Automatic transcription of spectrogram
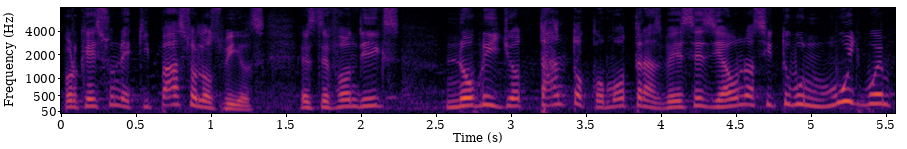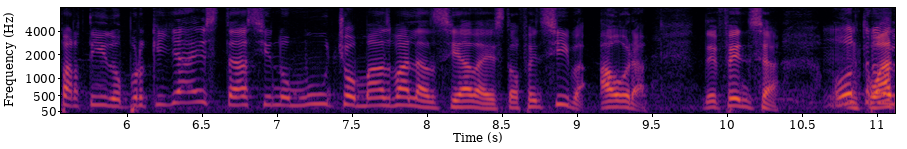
Porque es un equipazo los Bills. Stephon Diggs no brilló tanto como otras veces y aún así tuvo un muy buen partido porque ya está siendo mucho más balanceada esta ofensiva. Ahora, defensa. Otra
